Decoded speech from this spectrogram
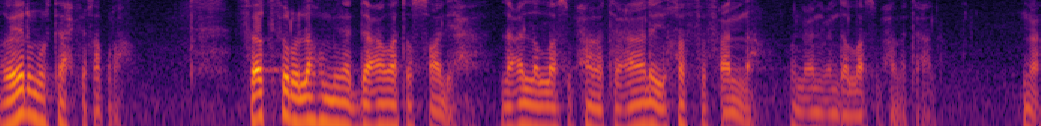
غير مرتاح في قبره. فاكثروا له من الدعوات الصالحة لعل الله سبحانه وتعالى يخفف عنه والعلم عند الله سبحانه وتعالى. نعم.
